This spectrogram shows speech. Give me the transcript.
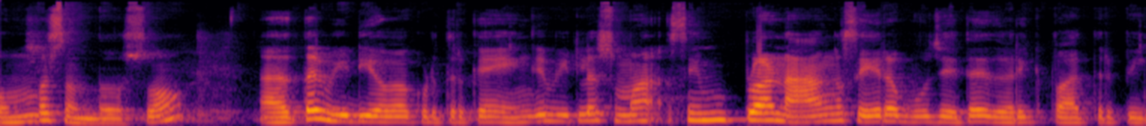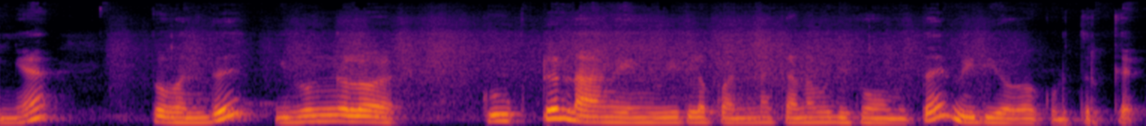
ரொம்ப சந்தோஷம். அதைத்தான் வீடியோவாக கொடுத்துருக்கேன். எங்கள் வீட்டில் சும்மா சிம்பிளாக நாங்கள் செய்கிற பூஜை தான் இது வரைக்கும் பார்த்துருப்பீங்க. இப்போ வந்து இவங்கள கூப்பிட்டு நாங்கள் எங்கள் வீட்டில் பண்ண கணபதி ஹோமத்தை வீடியோவாக கொடுத்துருக்கேன்.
